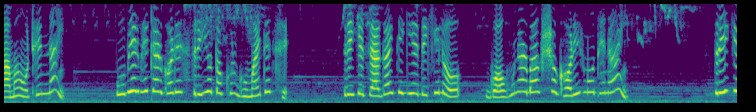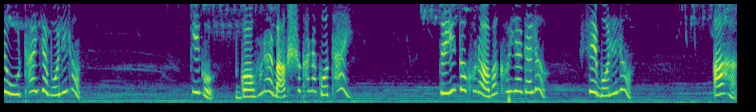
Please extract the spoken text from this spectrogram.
মামা ওঠেন নাই। পুবের ভিটার ঘরে স্ত্রীও তখন ঘুমাইতেছে। স্ত্রীকে জাগাইতে গিয়ে দেখিল, গহনার বাক্স ঘরের মধ্যে নাই। স্ত্রীকে উঠাইয়া বলিল, কি গো, গহনার বাক্সখানা কোথায়? স্ত্রী তখন অবাক হইয়া গেল। সে বলিল, আহা,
